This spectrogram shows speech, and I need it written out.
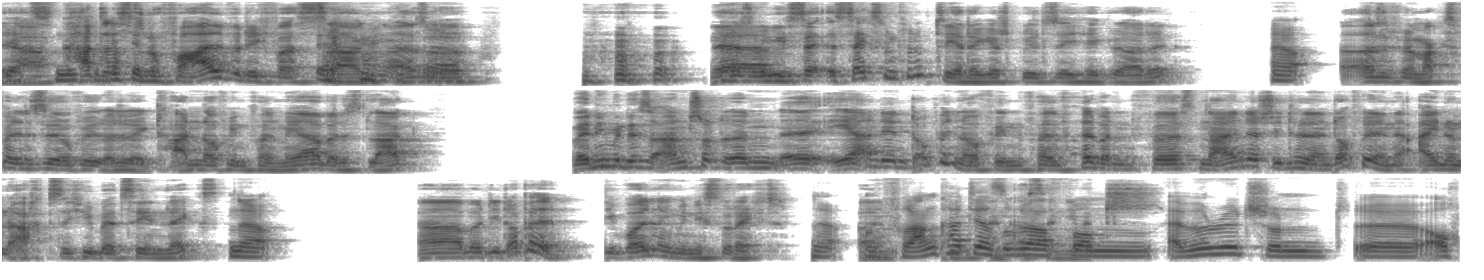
Ja, katastrophal würde ich fast sagen. Also, ja. der ist ähm, wirklich 56 hat er gespielt, sehe ich hier gerade. Ja. Also für Max er Fall, also er kann auf jeden Fall mehr, aber das lag, wenn ich mir das anschaue, dann äh, eher an den Doppeln auf jeden Fall, weil bei den First Nine, da steht halt dann doch wieder eine 81 über 10 Lecks. Ja. Aber die Doppel, die wollen irgendwie nicht so recht. Ja. Und Frank hat ja sogar vom Average und äh, auch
